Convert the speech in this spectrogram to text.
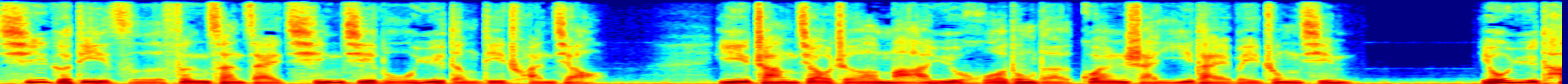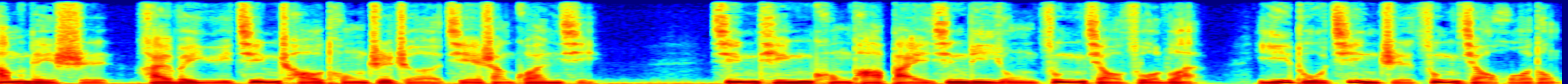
七个弟子分散在秦冀鲁豫等地传教，以掌教者马玉活动的关陕一带为中心。由于他们那时还未与金朝统治者结上关系，金廷恐怕百姓利用宗教作乱，一度禁止宗教活动，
